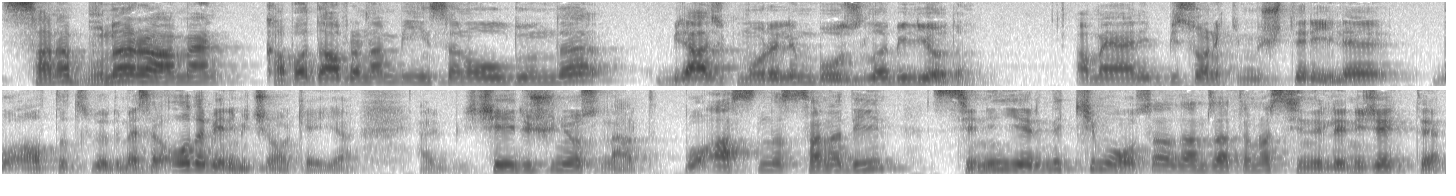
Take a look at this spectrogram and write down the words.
sana buna rağmen kaba davranan bir insan olduğunda birazcık moralin bozulabiliyordu. Ama yani bir sonraki müşteriyle bu atlatılıyordu. Mesela o da benim için okey ya. Yani şeyi düşünüyorsun artık. Bu aslında sana değil, senin yerinde kim olsa adam zaten ona sinirlenecekti.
